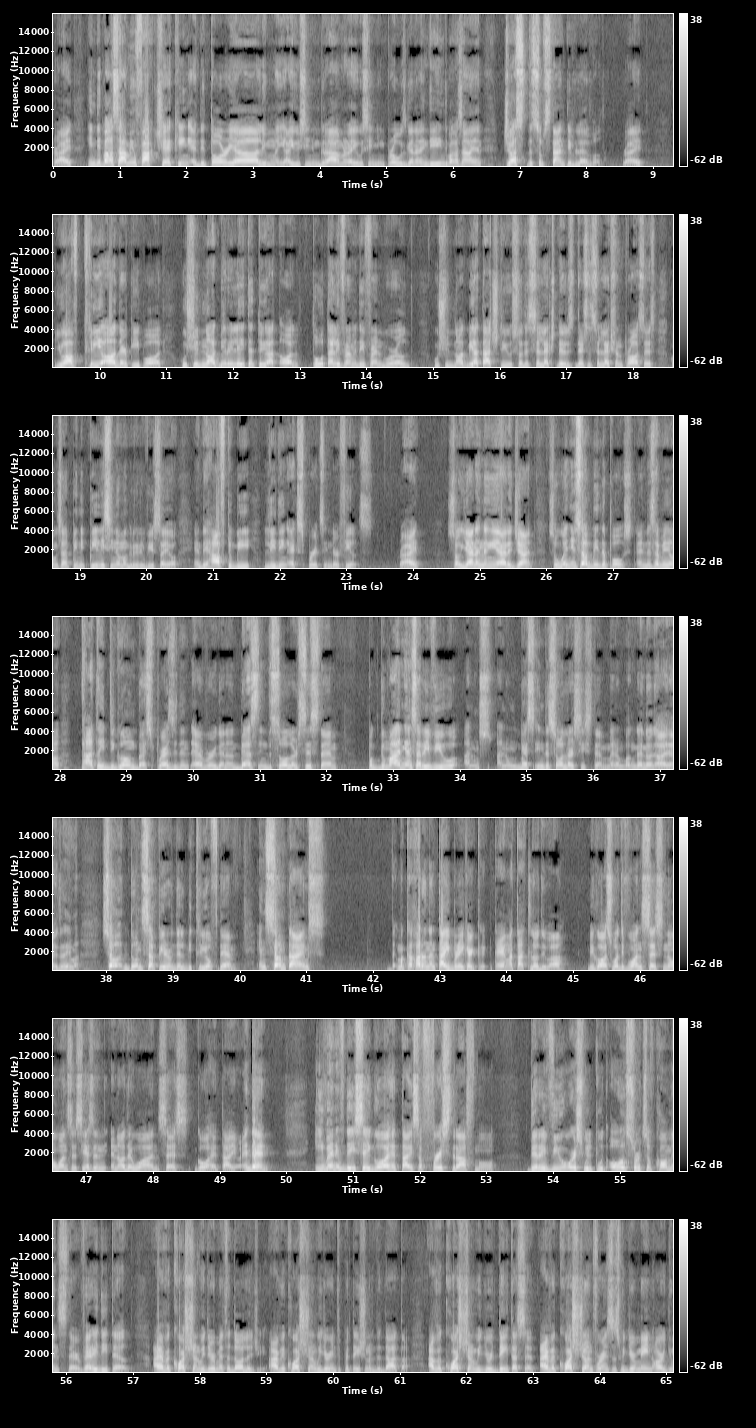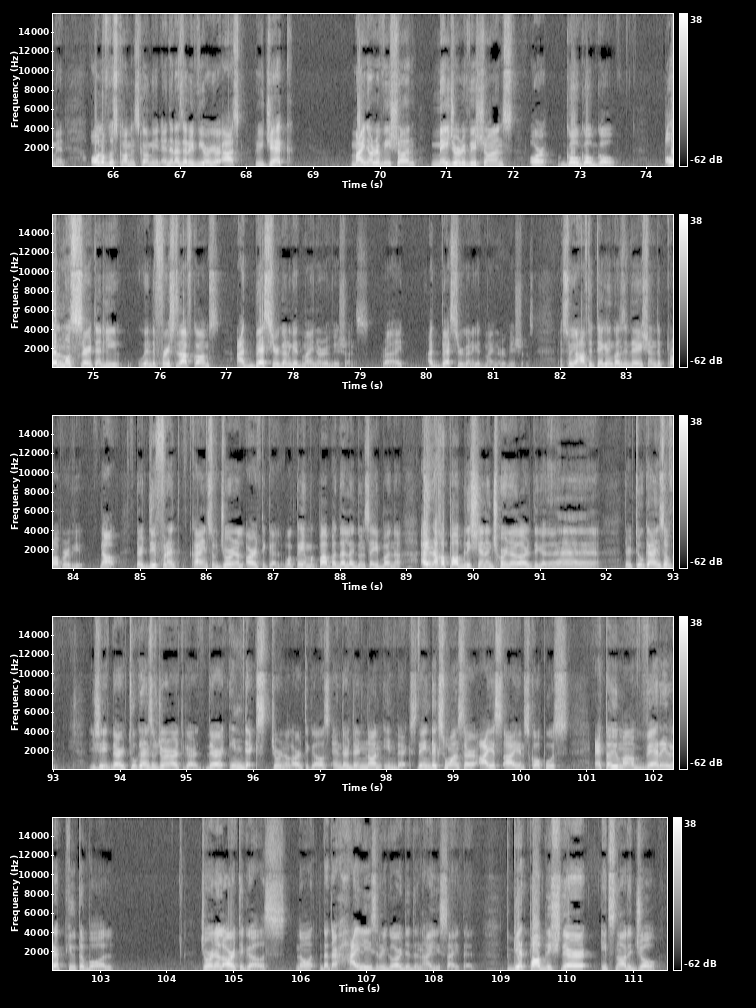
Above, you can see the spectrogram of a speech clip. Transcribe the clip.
Right? Hindi pa kasama yung fact-checking, editorial, yung mga ayusin yung grammar, ayusin yung prose, ganun. Hindi, hindi pa kasama yan. Just the substantive level. Right? You have three other people who should not be related to you at all. Totally from a different world, who should not be attached to you. So the selection, there's, there's a selection process kung saan pinipili sino magre-review sa'yo and they have to be leading experts in their fields. Right? So, yan ang nangyayari dyan. So, when you submit the post, and then sabi nyo, Tatay Digong, best president ever, ganun, best in the solar system. Pag dumaan yan sa review, anong, anong best in the solar system? Meron bang ganun? Ah, so, doon sa peer, there'll be three of them. And sometimes, magkakaroon ng tiebreaker. Kaya nga tatlo, di ba? Because what if one says no, one says yes, and another one says go ahead tayo. And then, even if they say go ahead tayo sa first draft mo, the reviewers will put all sorts of comments there, very detailed. I have a question with your methodology. I have a question with your interpretation of the data. I have a question with your data set. I have a question, for instance, with your main argument. All of those comments come in. And then as a reviewer, you're asked, reject, minor revision, major revisions, or go, go, go. Almost certainly, when the first draft comes, at best you're going to get minor revisions, right? At best you're going to get minor revisions. And so you have to take in consideration the proper review. Now, There are different kinds of journal article. Huwag kayong magpapadala dun sa iba na, ay, nakapublish yan ng journal article. Eh. There are two kinds of, you see, there are two kinds of journal article. There are indexed journal articles and there are non-indexed. The indexed ones are ISI and Scopus. Ito yung mga very reputable journal articles no, that are highly regarded and highly cited. To get published there, it's not a joke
